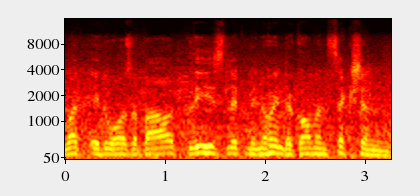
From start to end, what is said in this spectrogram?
what it was about, please let me know in the comment section.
